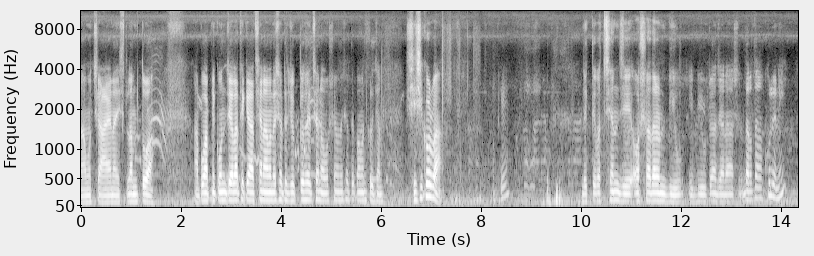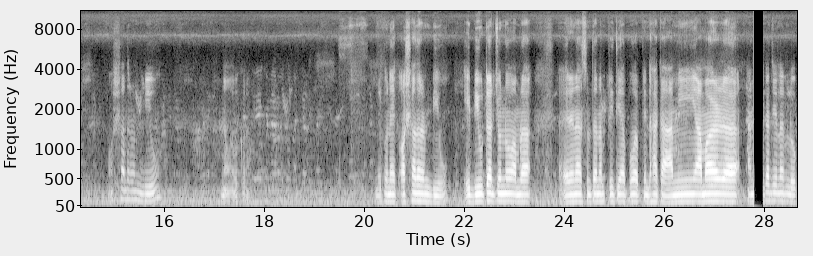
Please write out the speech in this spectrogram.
নাম হচ্ছে আয়না ইসলাম তোয়া। আপু আপনি কোন জেলা থেকে আছেন আমাদের সাথে যুক্ত হয়েছেন অবশ্যই আমাদের সাথে কমেন্ট করে যান শিশি করবা? ওকে। দেখতে পাচ্ছেন যে অসাধারণ ভিউ এই ভিউটা যারা আসলে দাঁড়া তারা খুলে নি। অসাধারণ ভিউ না করো। দেখুন এক অসাধারণ ভিউ এই ভিউটার জন্য আমরা এরেনা সুলতানা, প্রীতি আপু, আপনি ঢাকা। আমি আমার আমি ঢাকা জেলার লোক।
